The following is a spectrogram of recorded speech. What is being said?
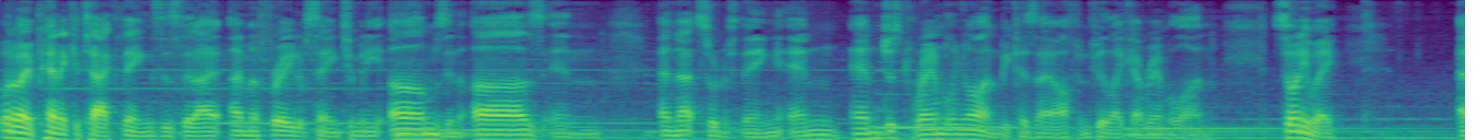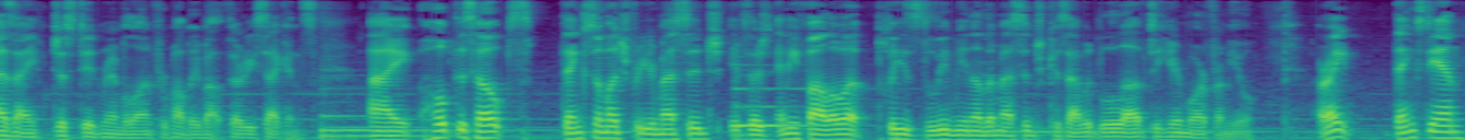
one of my panic attack things is that I, I'm afraid of saying too many ums and uhs and and that sort of thing, and and just rambling on because I often feel like I ramble on. So anyway, as I just did ramble on for probably about 30 seconds. I hope this helps. Thanks so much for your message. If there's any follow up, please leave me another message because I would love to hear more from you. All right. Thanks, Dan.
